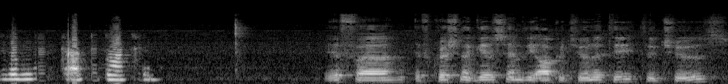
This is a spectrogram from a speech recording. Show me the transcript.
зависит от ситуации. if, uh, if Krishna gives him the opportunity to choose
